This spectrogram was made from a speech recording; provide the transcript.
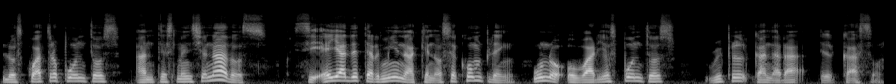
los cuatro puntos antes mencionados. Si ella determina que no se cumplen uno o varios puntos, Ripple ganará el caso.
